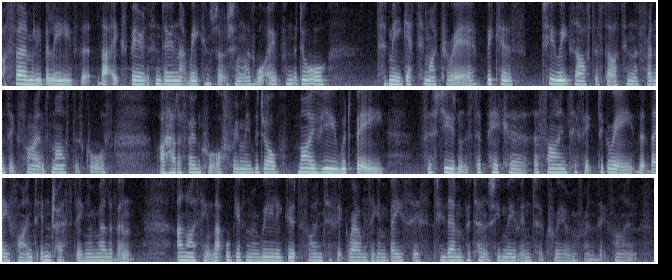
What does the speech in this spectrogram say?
I firmly believe that that experience and doing that reconstruction was what opened the door to me getting my career because two weeks after starting the forensic science master's course, I had a phone call offering me the job. My view would be for students to pick a, a scientific degree that they find interesting and relevant. And I think that will give them a really good scientific grounding and basis to then potentially move into a career in forensic science.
